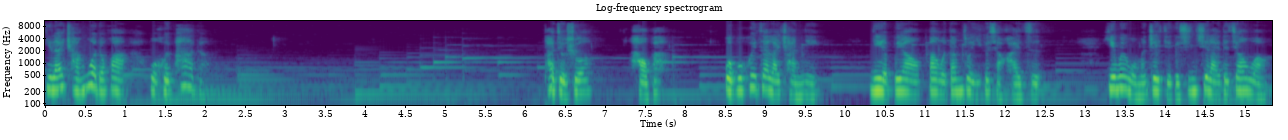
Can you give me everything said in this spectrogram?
你来缠我的话，我会怕的。他就说：“好吧，我不会再来缠你，你也不要把我当做一个小孩子，因为我们这几个星期来的交往，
